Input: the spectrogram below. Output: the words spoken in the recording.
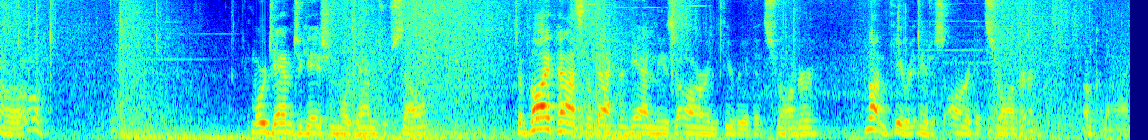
Oh... More damage negation, more damage yourself to bypass the fact that the enemies are, in theory, a bit stronger. Not in theory, they just are a bit stronger. Oh, come on.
